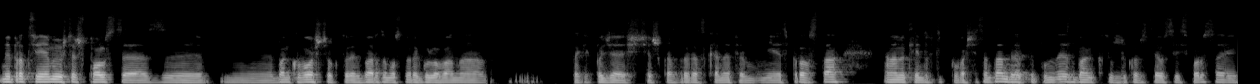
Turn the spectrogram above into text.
my pracujemy już też w Polsce z mm, bankowością, która jest bardzo mocno regulowana. Tak jak powiedziałeś, ścieżka zdrowia z KNF-em nie jest prosta, a mamy klientów typu właśnie Santander, typu Nestbank, którzy korzystają z Salesforce'a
